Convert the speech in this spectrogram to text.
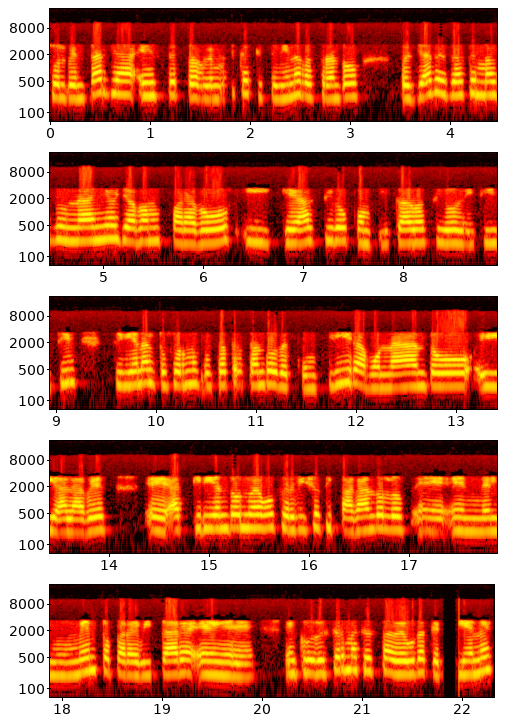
solventar ya esta problemática que se viene arrastrando pues ya desde hace más de un año ya vamos para dos y que ha sido complicado, ha sido difícil. Si bien Altos Hornos está tratando de cumplir, abonando y a la vez eh, adquiriendo nuevos servicios y pagándolos eh, en el momento para evitar eh, encrudecer más esta deuda que tiene,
